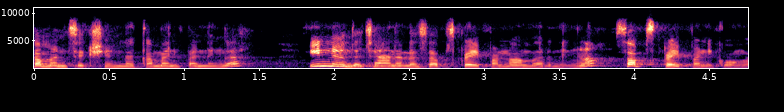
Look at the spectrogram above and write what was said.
கமெண்ட் செக்ஷனில் கமெண்ட் பண்ணுங்கள் இன்னும் இந்த சேனலை சப்ஸ்கிரைப் பண்ணாமல் இருந்தீங்கன்னா சப்ஸ்கிரைப் பண்ணிக்கோங்க.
